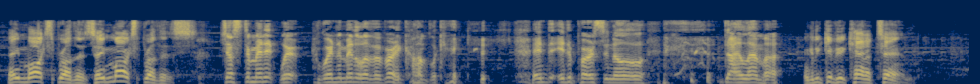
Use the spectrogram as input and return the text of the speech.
Hey, Marx Brothers. Hey, Marx Brothers. Just a minute. We're we're in the middle of a very complicated in- interpersonal dilemma. I'm going to give you a count of ten.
